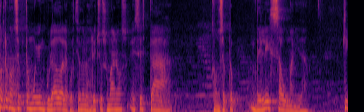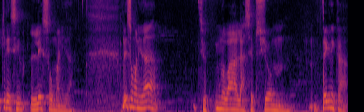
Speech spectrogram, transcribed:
Otro concepto muy vinculado a la cuestión de los derechos humanos es este concepto de lesa humanidad. ¿Qué quiere decir lesa humanidad? Lesa humanidad, si uno va a la acepción técnica,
